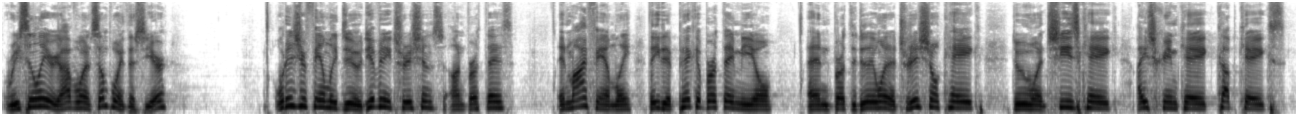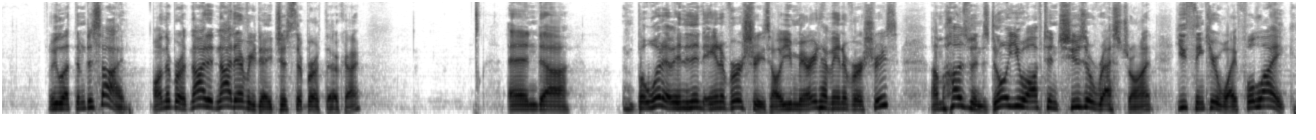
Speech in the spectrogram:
recently, or you have one at some point this year. What does your family do? Do you have any traditions on birthdays? In my family, they either pick a birthday meal and birthday. Do they want a traditional cake? Do we want cheesecake, ice cream cake, cupcakes? We let them decide on their birthday. Not, not every day, just their birthday, okay? And, uh, but what, and then anniversaries. All you married have anniversaries. Um, husbands, don't you often choose a restaurant you think your wife will like?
